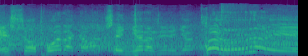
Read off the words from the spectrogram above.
Eso puede acabar, señoras y señores. Ferrari.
